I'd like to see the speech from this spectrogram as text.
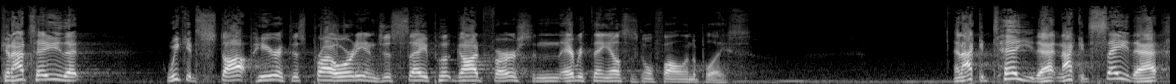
Can I tell you that we could stop here at this priority and just say, put God first, and everything else is going to fall into place. And I could tell you that, and I could say that,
